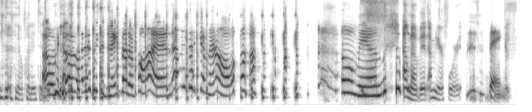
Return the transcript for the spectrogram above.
no pun intended. Oh no, I didn't make that a pun. How did that come out? oh man. I love it. I'm here for it. Thanks.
